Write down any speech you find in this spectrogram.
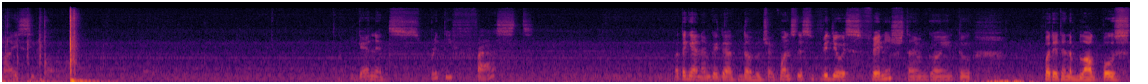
MySQL. Again, it's pretty fast. But again I'm going to have to double check. Once this video is finished I'm going to put it in a blog post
